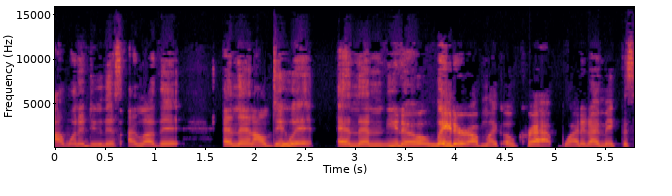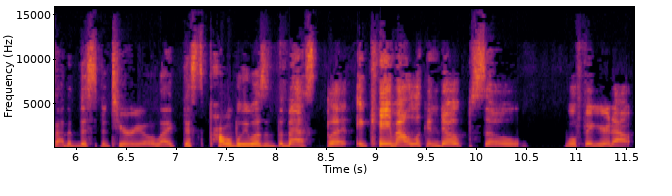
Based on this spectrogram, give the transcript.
I want to do this. I love it, and then I'll do it. And then you know, later I'm like, oh crap, why did I make this out of this material? Like this probably wasn't the best, but it came out looking dope. So we'll figure it out.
